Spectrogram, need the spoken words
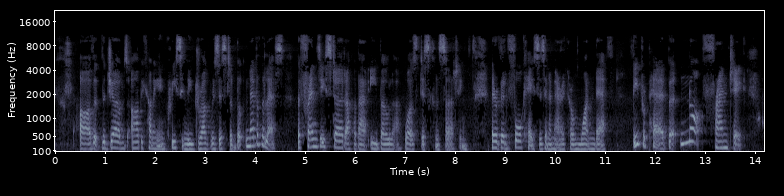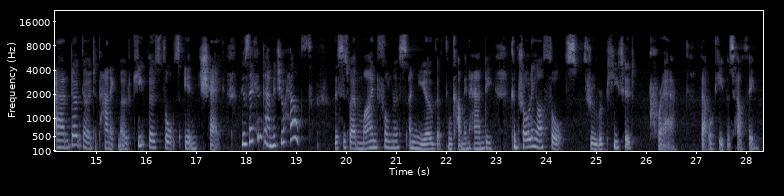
are that the germs are becoming increasingly drug resistant, but nevertheless the frenzy stirred up about Ebola was disconcerting. There have been four cases in America and one death. Be prepared, but not frantic. And don't go into panic mode. Keep those thoughts in check because they can damage your health. This is where mindfulness and yoga can come in handy, controlling our thoughts through repeated prayer. That will keep us healthy.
